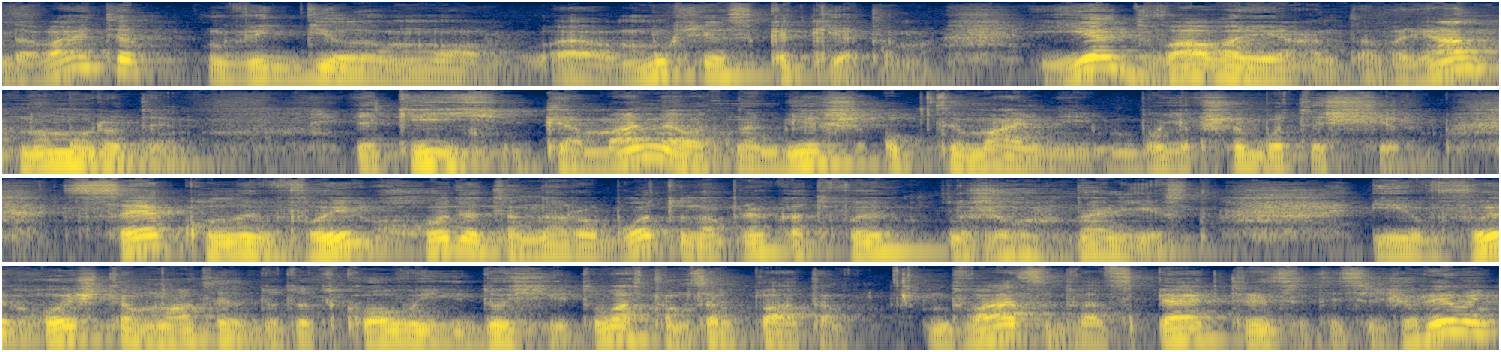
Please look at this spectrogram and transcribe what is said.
Давайте відділимо е, мухи з котлетами. Є два варіанти. Варіант номер один. Який для мене от найбільш оптимальний, бо якщо бути щирим, це коли ви ходите на роботу, наприклад, ви журналіст, і ви хочете мати додатковий дохід. У вас там зарплата 20, 25, 30 тисяч гривень,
